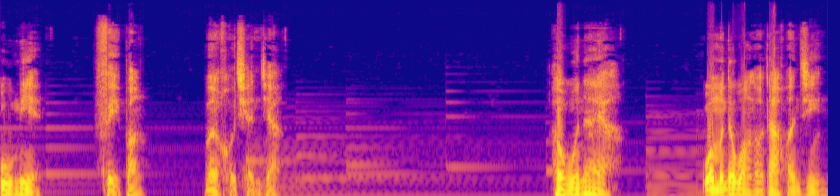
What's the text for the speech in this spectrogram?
污蔑，诽谤，问候全家。很无奈呀，我们的网络大环境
